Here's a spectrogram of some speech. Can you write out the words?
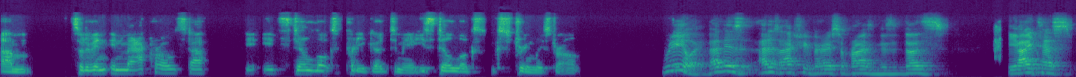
Um, sort of in, in macro stuff, it, it still looks pretty good to me. He still looks extremely strong. Really, that is that is actually very surprising because it does the eye test.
